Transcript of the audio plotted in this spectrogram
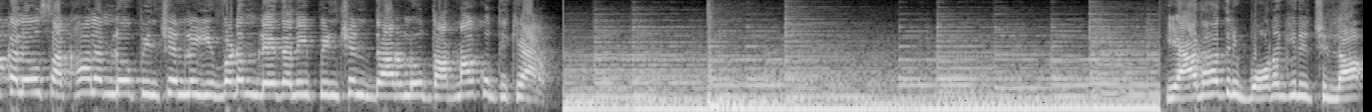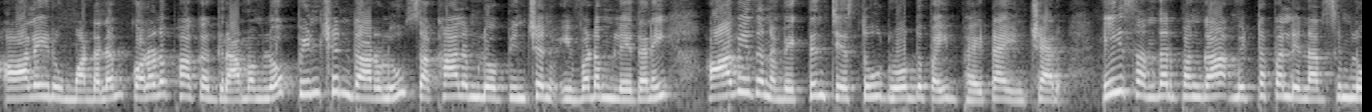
విశాఖలో సకాలంలో పింఛన్లు ఇవ్వడం లేదని పింఛన్దారులు ధర్నాకు దిగారు. యాదాద్రి భువనగిరి జిల్లా ఆలేరు మండలం కొలనుపాక గ్రామంలో పింఛన్దారులు సకాలంలో పింఛను ఇవ్వడం లేదని ఆవేదన వ్యక్తం చేస్తూ రోడ్డుపై బైఠాయించారు. ఈ సందర్భంగా మిట్టపల్లి నర్సింలు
